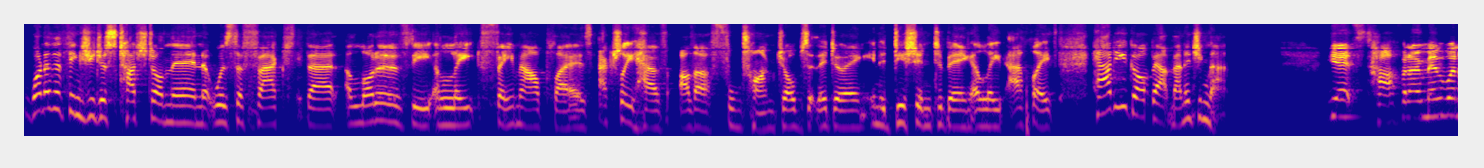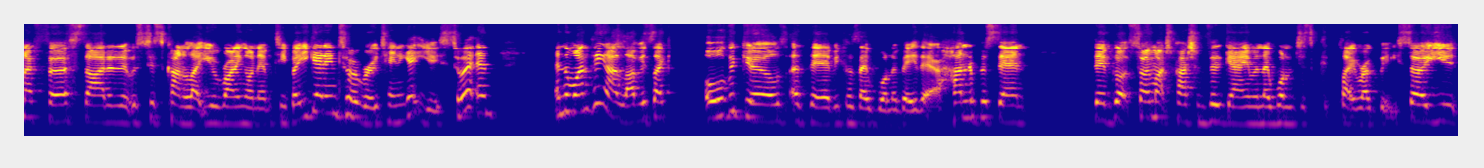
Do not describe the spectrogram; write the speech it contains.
One of the things you just touched on then was the fact that a lot of the elite female players actually have other full time jobs that they're doing in addition to being elite athletes. How do you go about managing that? Yeah, it's tough. And I remember when I first started, it was just kind of like you're running on empty, but you get into a routine, you get used to it. And and the one thing I love is like all the girls are there because they want to be there 100%. They've got so much passion for the game and they want to just play rugby. So you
